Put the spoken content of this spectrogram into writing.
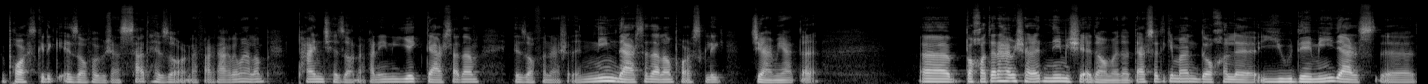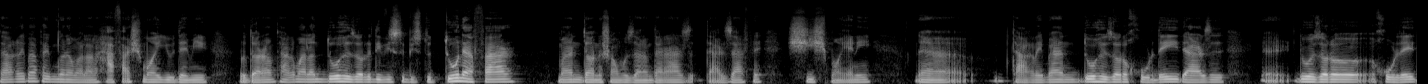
به پارس کلیک اضافه بشن. 100 هزار نفر. تقریبا الان 5000 نفر. یعنی یک درصد هم اضافه نشده. نیم درصد الان پارس کلیک جمعیت داره. به خاطر همین شرایط نمیشه ادامه داد. در صورتی که من داخل Udemy در تقریبا فکر می‌کنم الان 7 ماه یودمی رو دارم. تقریبا الان 2222 نفر من دانش آموز دارم در در ظرف 6 ماه. یعنی تقریبا 2000 خورده ای در 2000 خورده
